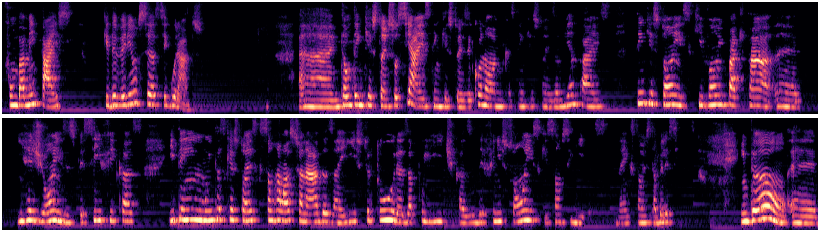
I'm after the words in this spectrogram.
fundamentais que deveriam ser assegurados. Ah, então, tem questões sociais, tem questões econômicas, tem questões ambientais, tem questões que vão impactar é, em regiões específicas e tem muitas questões que são relacionadas a estruturas, a políticas e definições que são seguidas, né, que estão estabelecidas. Então, é,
